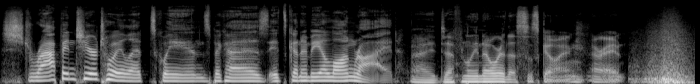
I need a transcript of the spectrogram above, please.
Strap into your toilets, queens, because it's going to be a long ride. I definitely know where this is going. All right.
